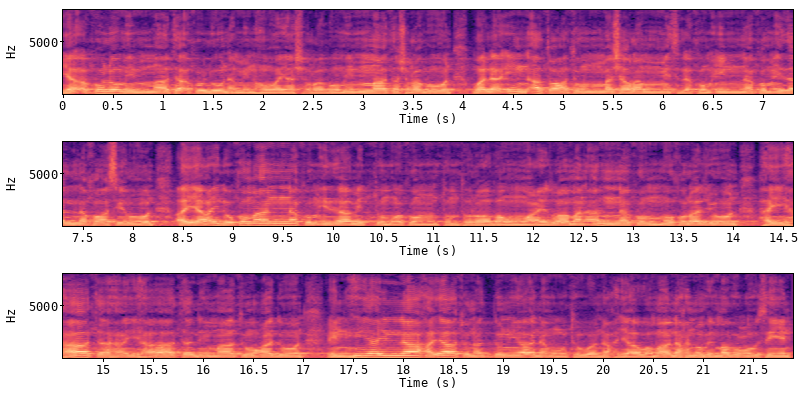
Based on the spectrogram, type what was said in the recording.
يأكل مما تأكلون منه ويشرب مما تشربون ولئن أطعتم بشرا مثلكم إنكم إذا لخاسرون أيعدكم أنكم إذا متم وكنتم ترابا وعظاما أنكم مخرجون هيهات هيهات لما توعدون إن هي إلا حياتنا الدنيا نموت ونحن نحيا وما نحن بمبعوثين.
